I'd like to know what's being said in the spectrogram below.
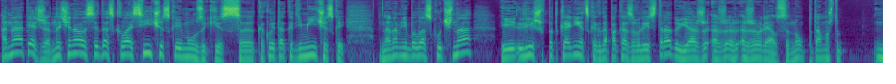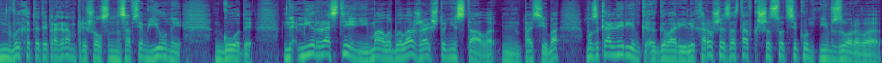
она, опять же, начиналась всегда с классической музыки, с какой-то академической. Она мне была скучна, и лишь под конец, когда показывали эстраду, я ожи- ожи- оживлялся. Ну, потому что выход этой программы пришелся на совсем юные годы. Мир растений мало было, жаль, что не стало. Спасибо. Музыкальный ринг э, говорили. Хорошая заставка 600 секунд Невзорова.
